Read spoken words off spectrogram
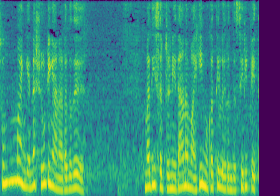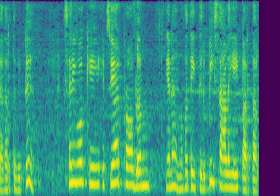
சும்மா இங்க என்ன ஷூட்டிங்கா நடக்குது? மதி சற்று நிதானமாகி முகத்தில் இருந்த சிரிப்பை தகர்த்துவிட்டு சரி ஓகே இட்ஸ் யார் ப்ராப்ளம் என முகத்தை திருப்பி சாலையை பார்த்தாள்.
